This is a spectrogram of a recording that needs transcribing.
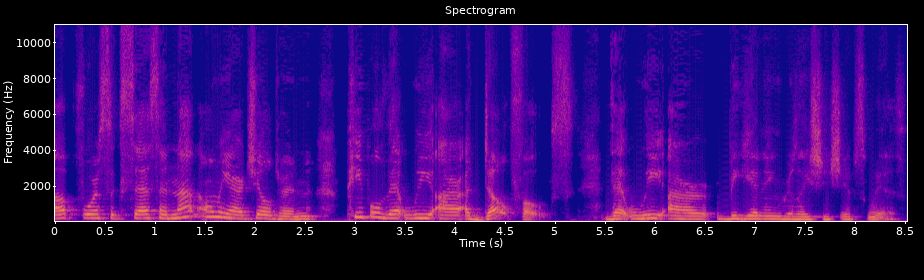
up for success and not only our children, people that we are adult folks that we are beginning relationships with.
